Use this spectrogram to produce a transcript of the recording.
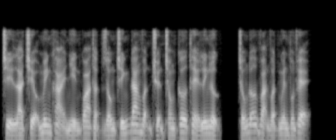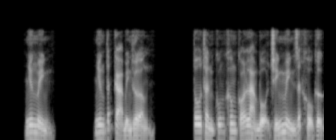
Chỉ là triệu minh khải nhìn qua thật giống chính đang vận chuyển trong cơ thể linh lực, chống đỡ vạn vật nguyên thôn vệ nhưng mình, nhưng tất cả bình thường. Tô thần cũng không có làm bộ chính mình rất khổ cực.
